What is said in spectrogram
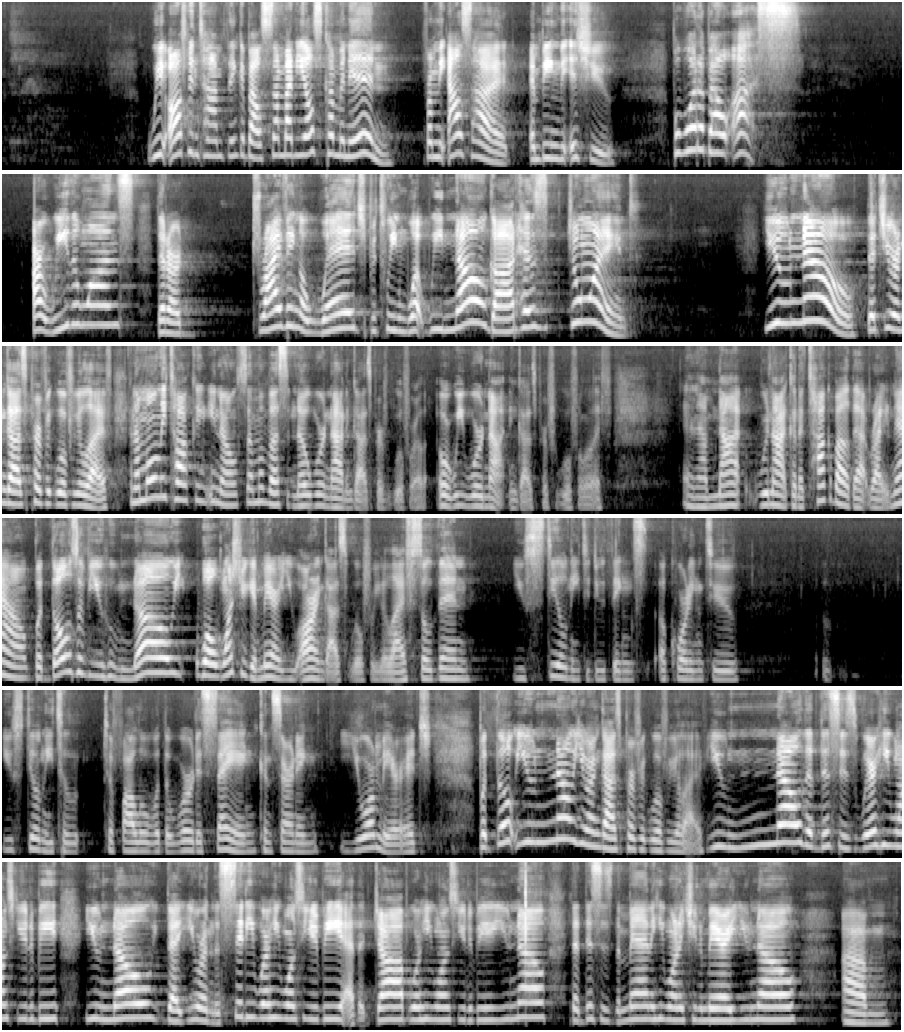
We oftentimes think about somebody else coming in from the outside and being the issue. But what about us? Are we the ones that are driving a wedge between what we know God has joined? You know that you're in God's perfect will for your life. And I'm only talking, you know, some of us know we're not in God's perfect will for our life, or we were not in God's perfect will for our life. And I'm not, we're not going to talk about that right now. But those of you who know, well, once you get married, you are in God's will for your life. So then you still need to do things according to, you still need to, to follow what the word is saying concerning your marriage. But though you know you're in God's perfect will for your life, you know that this is where He wants you to be, you know that you're in the city where He wants you to be, at the job where He wants you to be, you know that this is the man He wanted you to marry, you know. Um,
